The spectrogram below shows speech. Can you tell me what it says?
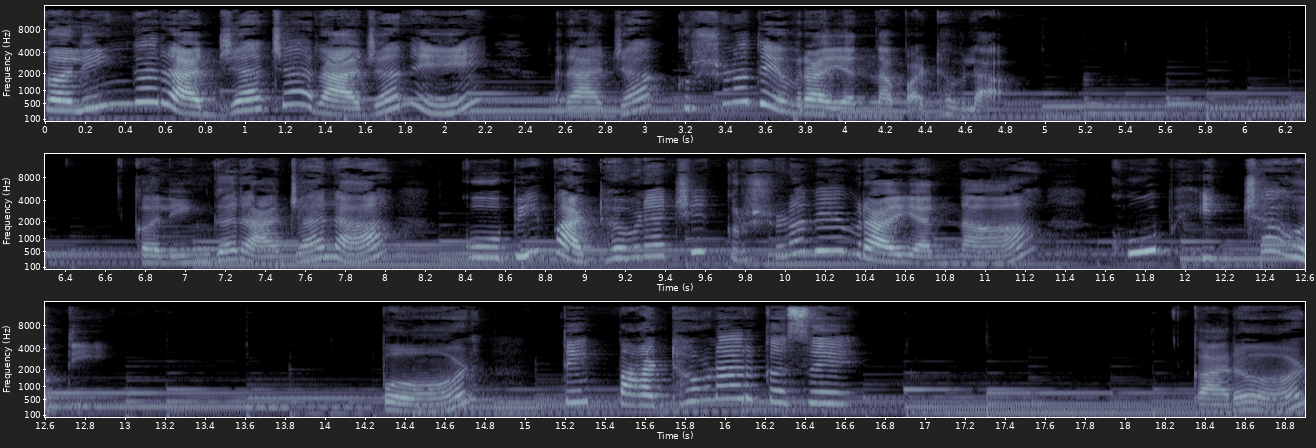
कलिंग राज्याच्या राजाने राजा कृष्णदेवराय यांना पाठवला. कलिंग राजाला कोबी पाठवण्याची कृष्णदेवराय यांना खूप इच्छा होती. पण ते पाठवणार कसे? कारण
